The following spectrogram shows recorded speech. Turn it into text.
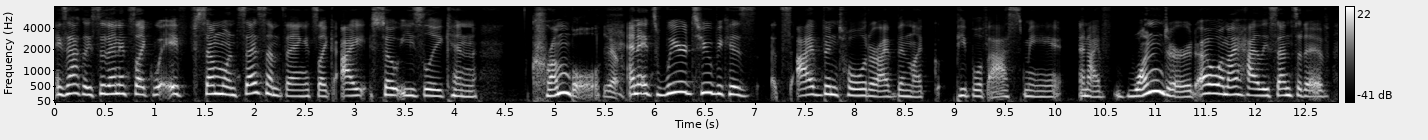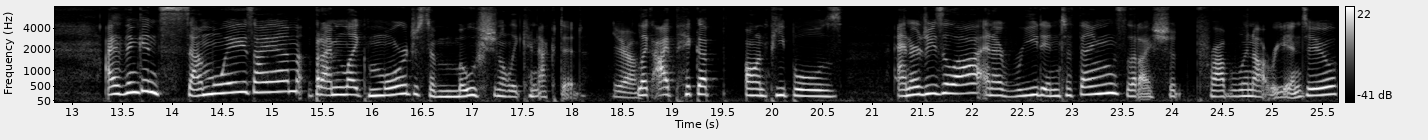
Exactly. So then it's like if someone says something, it's like I so easily can crumble. Yep. And it's weird too because it's, I've been told or I've been like people have asked me and I've wondered, "Oh, am I highly sensitive?" I think in some ways I am, but I'm like more just emotionally connected. Yeah. Like I pick up on people's energies a lot and I read into things that I should probably not read into.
